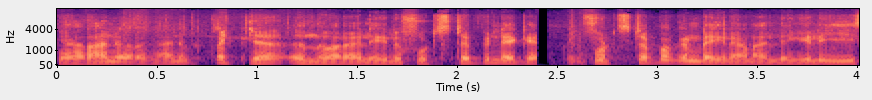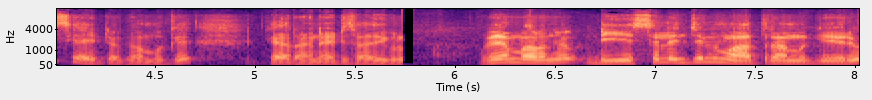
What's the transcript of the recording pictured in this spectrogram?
കയറാനും ഇറങ്ങാനും പറ്റുക എന്ന് പറയാം. അല്ലെങ്കിൽ ഫുഡ് സ്റ്റെപ്പിന്റെ ഒക്കെ ഫുഡ് സ്റ്റെപ്പൊക്കെ ഉണ്ടെങ്കിലാണ് അല്ലെങ്കിൽ ഈസി ആയിട്ടൊക്കെ നമുക്ക് കയറാനായിട്ട് സാധിക്കുള്ളൂ. അപ്പോൾ ഞാൻ പറഞ്ഞു ഡീസൽ എഞ്ചിൻ മാത്രം നമുക്ക് ഈ ഒരു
